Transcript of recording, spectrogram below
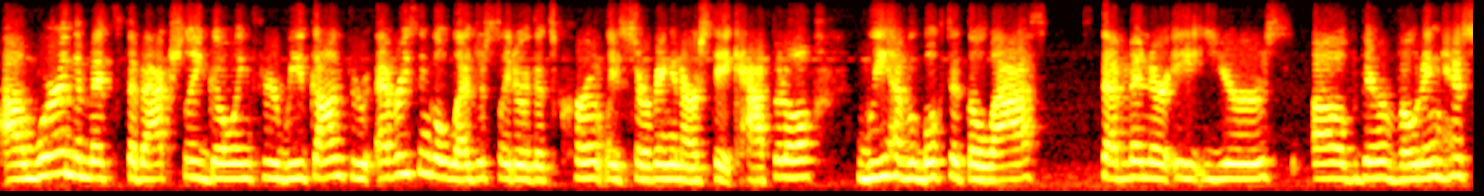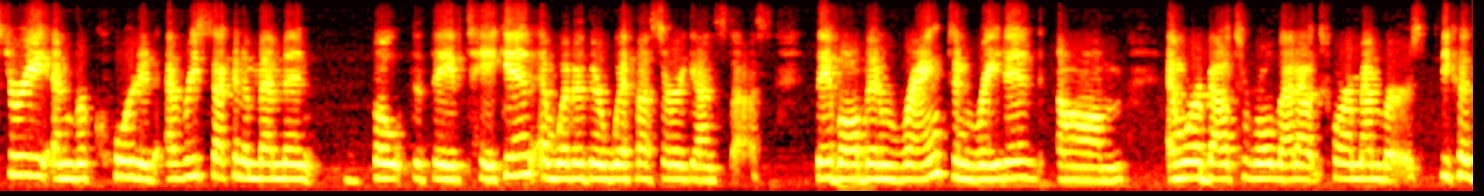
um, we're in the midst of actually going through, we've gone through every single legislator that's currently serving in our state capital. We have looked at the last seven or eight years of their voting history and recorded every Second Amendment vote that they've taken and whether they're with us or against us. They've all been ranked and rated. Um, and we're about to roll that out to our members because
